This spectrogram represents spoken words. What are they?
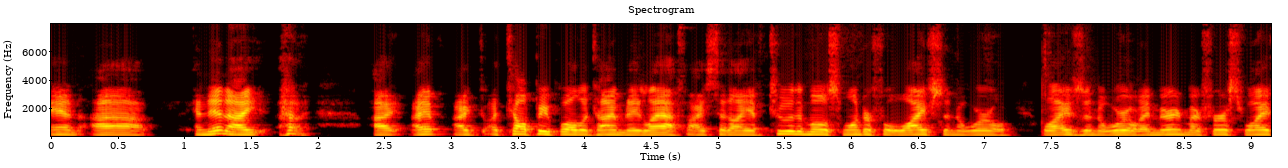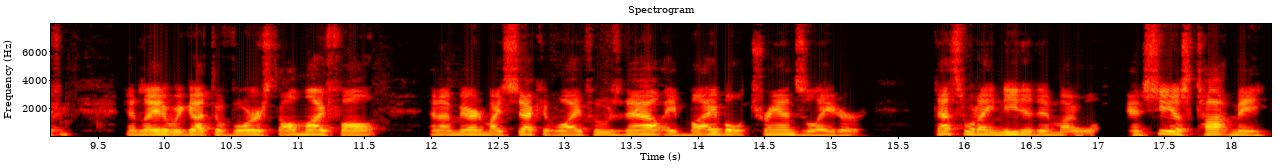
and uh, and then I, I, I, I, tell people all the time, they laugh. I said I have two of the most wonderful wives in the world, wives in the world. I married my first wife, and later we got divorced. All my fault. And I married my second wife, who's now a Bible translator. That's what I needed in my, and she has taught me.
